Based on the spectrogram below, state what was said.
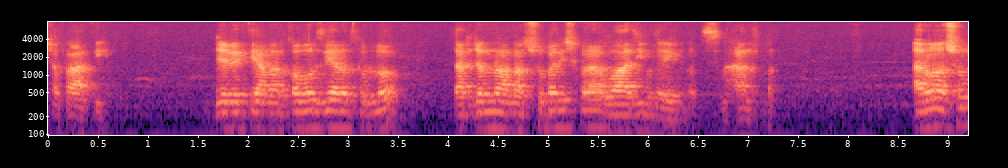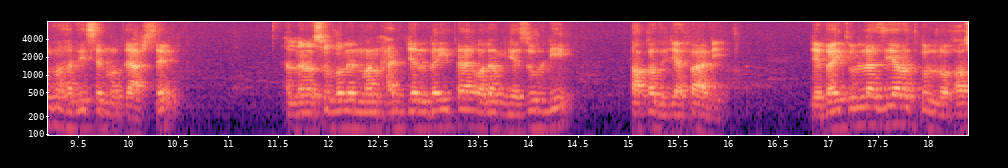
শাফাআতি। যে ব্যক্তি আমার কবর জিয়ারত করল, তার জন্য আমার সুপারিশ করা ওয়াজিব হয়ে গেল। আরও অসংখ্য হাদিসের মধ্যে আসছে। আল্লাহ রসুল বলেন, মান হাজ্জাল বাইতা ওয়ালাম ইয়াজুরনি ফাকাদ জাফানি। যে বাইতুল্লাহ জিয়ারত করল, হজ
